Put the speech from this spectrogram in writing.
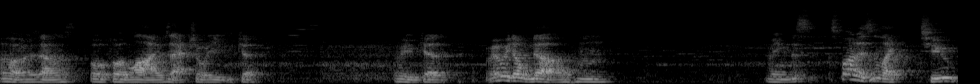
Oh, sounds, or for lives actually, because, because we really don't know. Hmm. I mean, this spot isn't like too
